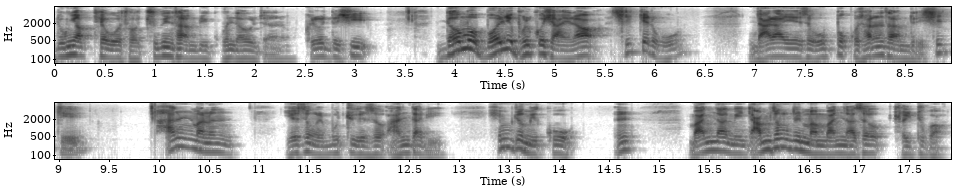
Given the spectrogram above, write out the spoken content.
농약 태워서 죽인 사람도 있고 그런다고 그러잖아요. 그러듯이 너무 멀리 볼 것이 아니라 실제로 나라에서 옷 벗고 사는 사람들이 실제 한 많은 여성을 못 죽여서 안달이 힘 좀 있고 응? 만남이 남성들만 만나서 결투가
